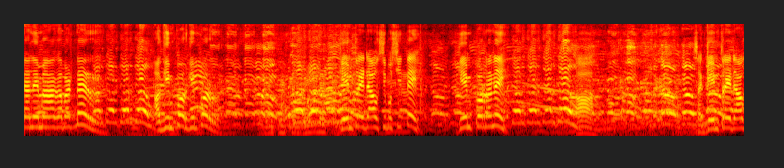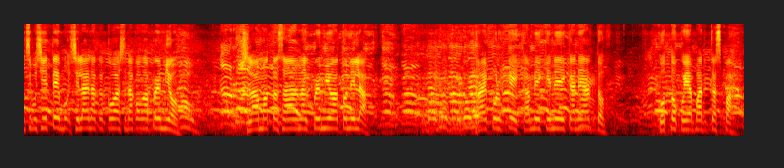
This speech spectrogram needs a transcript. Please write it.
Game 3 na ni mga kapartner. Ah, game 4, game 4. Game 3 daw si City. Game 4 na ni. Ah. Sa game 3 daw si mo- sila nakakuha sa dako nga premyo. Salamat ta sa nagpremyo ato nila. Triple K, kami kini kani ato. Kuto kuya podcast pa.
